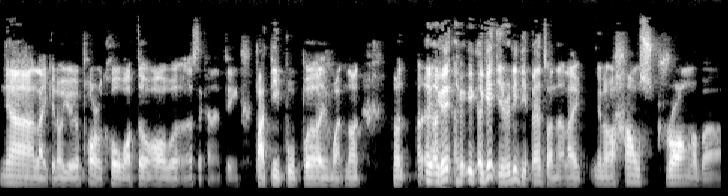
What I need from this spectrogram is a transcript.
yeah, like you know, you pour a cold water all over us, that kind of thing, party pooper and whatnot. But again, again, it really depends on uh, like you know how strong of a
